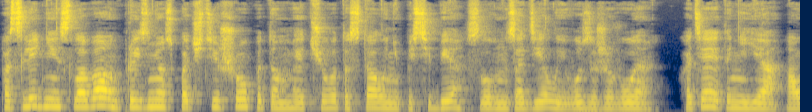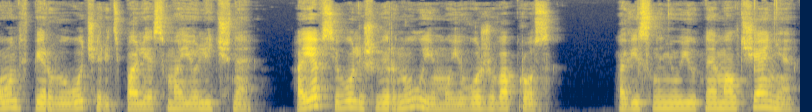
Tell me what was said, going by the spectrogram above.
Последние слова он произнес почти шепотом, и от чего-то стало не по себе, словно задело его за живое. Хотя это не я, а он в первую очередь полез в мое личное. А я всего лишь вернула ему его же вопрос. Повисло неуютное молчание.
